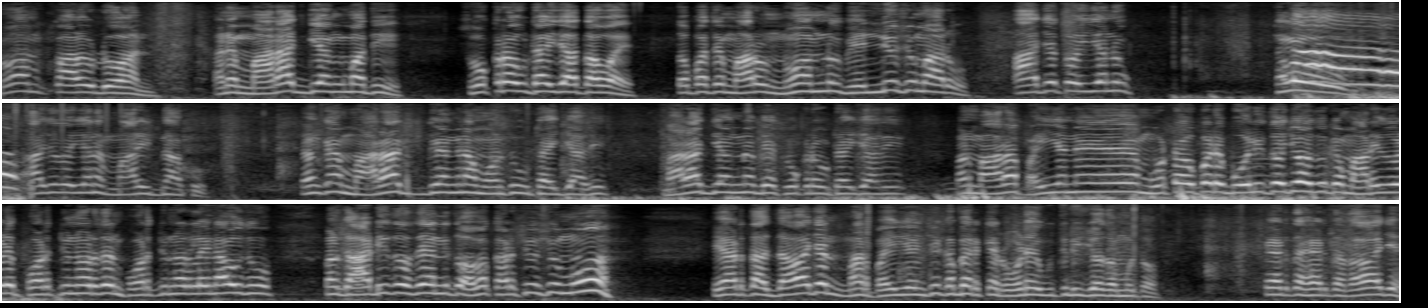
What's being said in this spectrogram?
નોમ કાળું ડોન અને મારા જ ગેંગમાંથી છોકરા ઉઠાઈ જતા હોય તો પછી મારું નોમનું વેલ્યુ શું મારું? આજે તો અહીંયાનું ચલો આજે તો અહીંયાને મારી જ નાખું. કેમ કે મારા જ ગેંગના માણસો ઉઠાઈ ગયા છે. મારા જ ગેંગના બે છોકરા ઉઠાઈ ગયા છે. પણ મારા ભાઈને મોટા ઉપર બોલી તો જો છું કે મારી જોડે ફોર્ચ્યુનર છે ને ફોર્ચ્યુનર લઈને આવું છું. પણ ગાડી તો છે નહીં તો હવે કરશું શું હું? હેડતા જવા છે ને. મારા ભાઈ છે ખબર કે રોડે ઉતરી ગયો તો હું તો. હેડતા હેડતા જવા છે.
